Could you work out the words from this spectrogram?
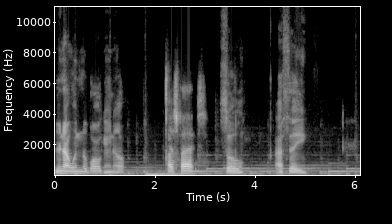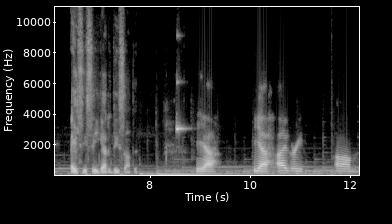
you're not winning the ball game at all. That's facts. So I say ACC got to do something. Yeah, yeah, I agree. Um,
